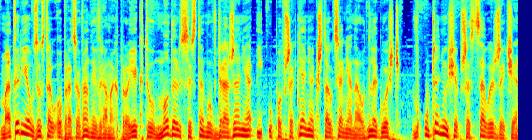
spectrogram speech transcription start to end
Materiał został opracowany w ramach projektu Model systemu wdrażania i upowszechniania kształcenia na odległość w uczeniu się przez całe życie,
